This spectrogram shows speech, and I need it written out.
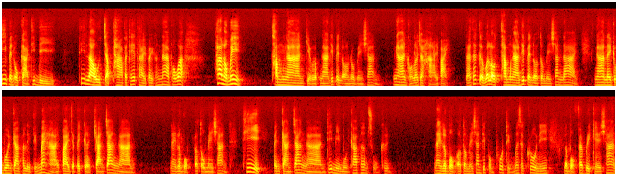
นี่เป็นโอกาสที่ดี ที่เราจะพาประเทศไทยไปข้างหน้า เพราะว่าถ้าเราไม่ทำงานเกี่ยวกับงานที่เป็น automation งานของเราจะหายไป แต่ถ้าเกิดว่าเราทำงานที่เป็น automation ได้ งานในกระบวนการผลิตถึงไม่หายไปจะไปเกิดการจ้างงานในระบบ automation ที่เป็นการจ้างงานที่มีมูลค่าเพิ่มสูงขึ้น ในระบบ automation ที่ผมพูดถึงเมื่อสักครู่นี้ ระบบ Fabrication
